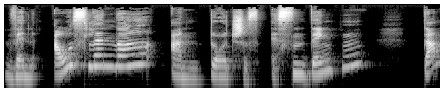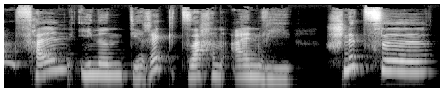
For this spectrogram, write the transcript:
Wenn Ausländer an deutsches Essen denken, dann fallen Ihnen direkt Sachen ein wie Schnitzel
